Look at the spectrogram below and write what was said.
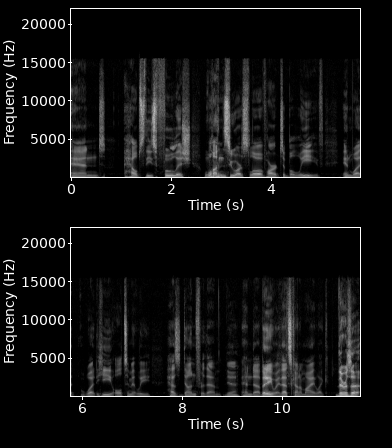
and helps these foolish ones who are slow of heart to believe in what what He ultimately has done for them. Yeah. And uh, but anyway, that's kind of my like. There was a,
